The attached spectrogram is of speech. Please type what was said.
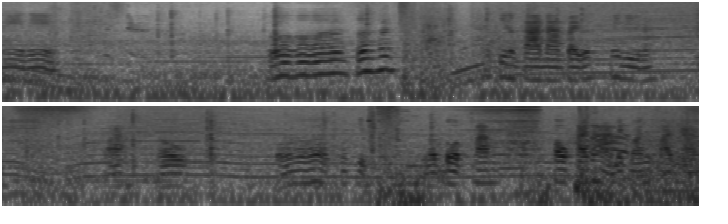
นี่นี่เอ้ยเอ้ยเอ้ยเอ้ยตีลังกานานไปก็ไม่ดีนะไปเราโอ้ยเขาผิดเราโดดข้าม เข้าค่ายทหารเล็กน้อยถึงปานกลาง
